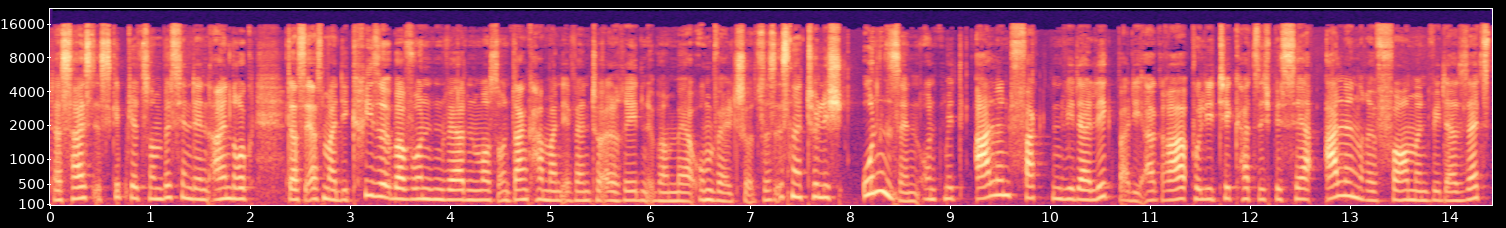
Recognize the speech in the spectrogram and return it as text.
Das heißt, es gibt jetzt so ein bisschen den Eindruck, dass erstmal die Krise überwunden werden muss und dann kann man eventuell reden über mehr Umweltschutz. Das ist natürlich Unsinn und mit allen Fakten widerlegbar. Die Agrarpolitik hat sich bisher allen Reformen widersetzt.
